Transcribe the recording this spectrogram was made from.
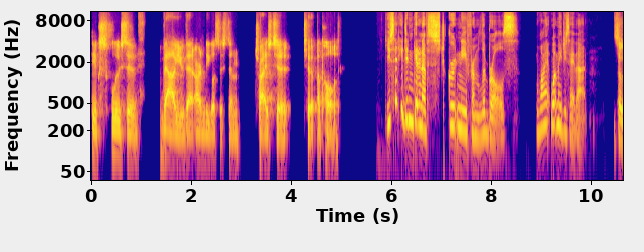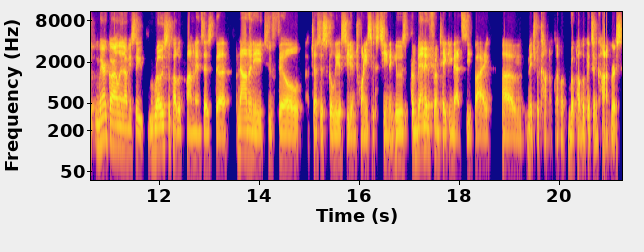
the exclusive value that our legal system tries to to uphold. You said he didn't get enough scrutiny from liberals. Why? What made you say that? So Merrick Garland obviously rose to public prominence as the nominee to fill Justice Scalia's seat in 2016, and he was prevented from taking that seat by um, Mitch McConnell, Republicans in Congress.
